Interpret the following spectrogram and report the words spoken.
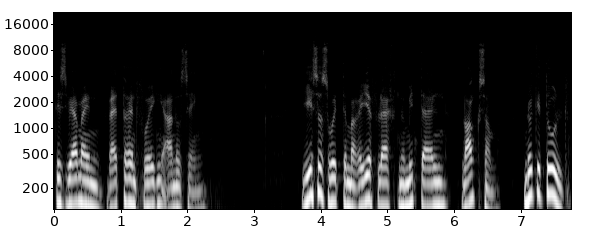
Das werden wir in weiteren Folgen auch noch sehen. Jesus wollte Maria vielleicht nur mitteilen, langsam, nur Geduld,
